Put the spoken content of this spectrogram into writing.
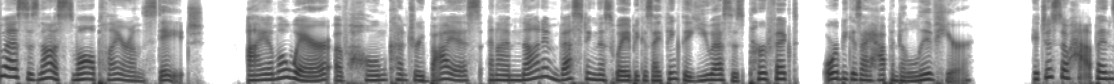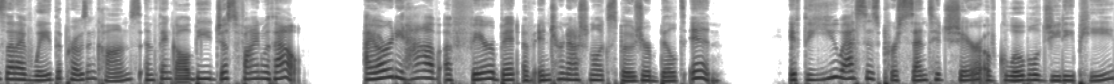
US is not a small player on the stage. I am aware of home country bias, and I'm not investing this way because I think the US is perfect or because I happen to live here. It just so happens that I've weighed the pros and cons and think I'll be just fine without. I already have a fair bit of international exposure built in. If the US's percentage share of global GDP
